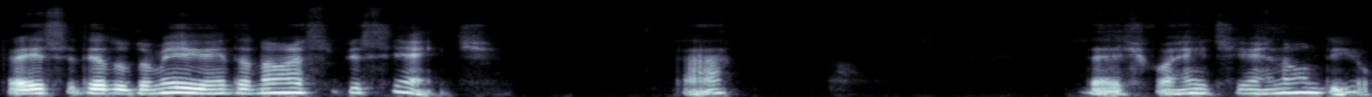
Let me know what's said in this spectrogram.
Para esse dedo do meio ainda não é suficiente, tá? Dez correntinhas não deu.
